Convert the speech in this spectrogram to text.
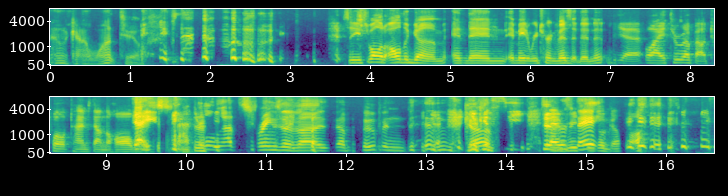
now I kind of want to. So you swallowed all the gum and then it made a return visit, didn't it? Yeah, well, I threw up about twelve times down the hall. Yeah, while he's pulling out the strings of uh, of poop and, and you gum. can see this every day. single gumball.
